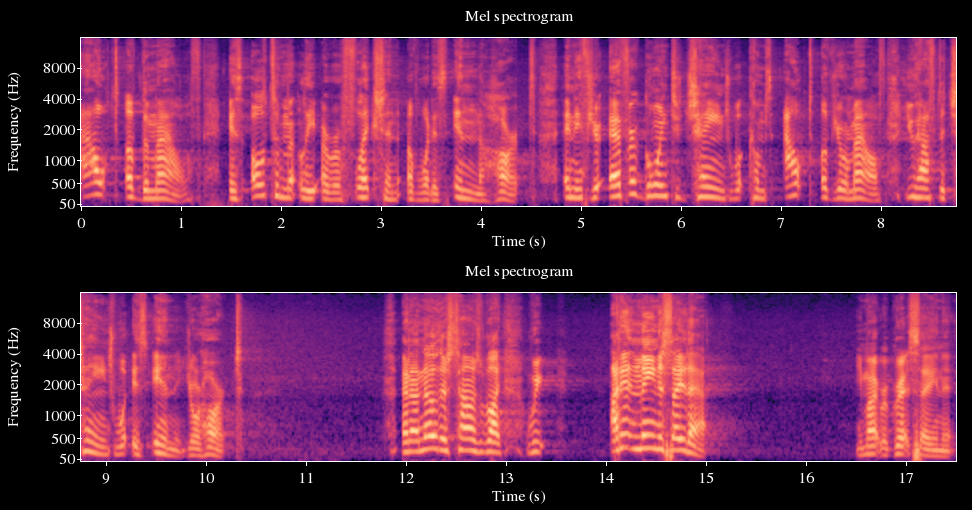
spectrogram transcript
out of the mouth is ultimately a reflection of what is in the heart. And if you're ever going to change what comes out of your mouth, you have to change what is in your heart. And I know there's times where like we I didn't mean to say that. You might regret saying it,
